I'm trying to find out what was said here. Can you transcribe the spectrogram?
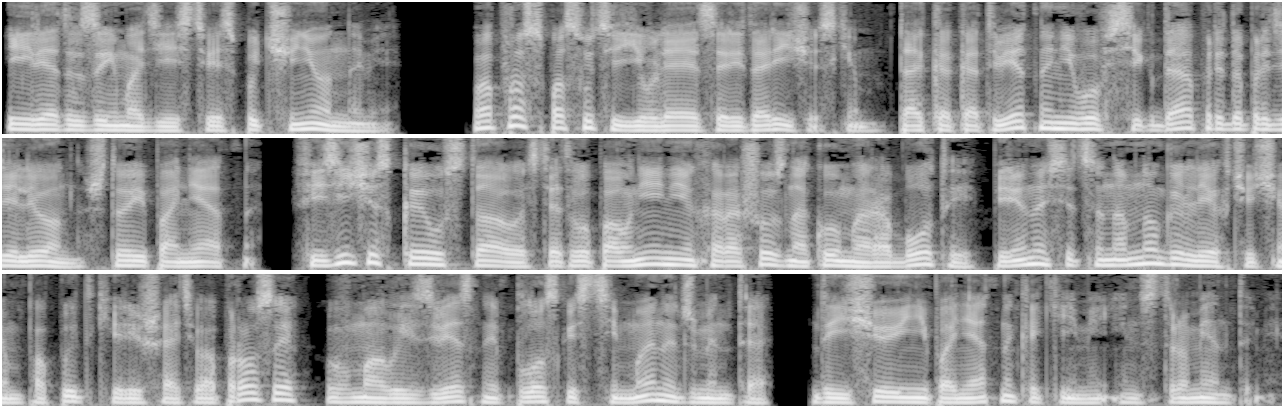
или от взаимодействия с подчиненными? Вопрос по сути является риторическим, так как ответ на него всегда предопределен, что и понятно. Физическая усталость от выполнения хорошо знакомой работы переносится намного легче, чем попытки решать вопросы в малоизвестной плоскости менеджмента, да еще и непонятно какими инструментами.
